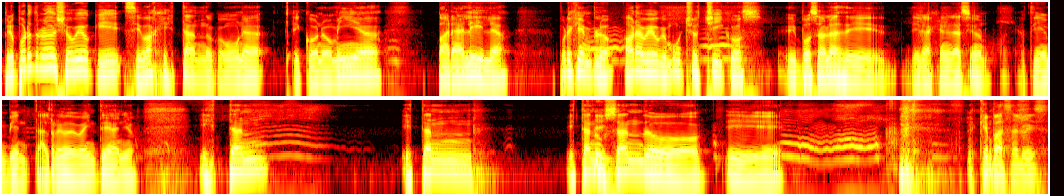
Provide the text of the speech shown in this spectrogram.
Pero por otro lado, yo veo que se va gestando como una economía paralela. Por ejemplo, ahora veo que muchos chicos, eh, vos hablas de, de la generación, tienen bien alrededor de 20 años, están. Están. Están Sí. usando. eh, ¿Qué pasa, Luis?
